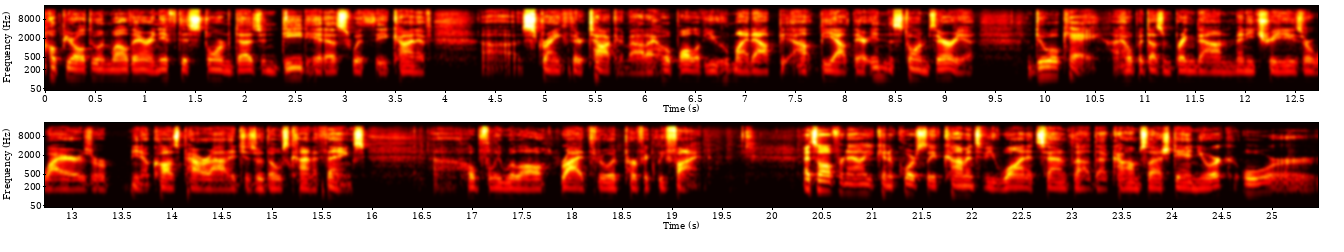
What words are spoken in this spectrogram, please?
Hope you're all doing well there. And if this storm does indeed hit us with the kind of uh, strength they're talking about. I hope all of you who might out be, out be out there in the storm's area do okay. I hope it doesn't bring down many trees or wires or you know cause power outages or those kind of things. Uh, hopefully, we'll all ride through it perfectly fine. That's all for now. You can of course leave comments if you want at soundcloud.com/slash Dan York or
